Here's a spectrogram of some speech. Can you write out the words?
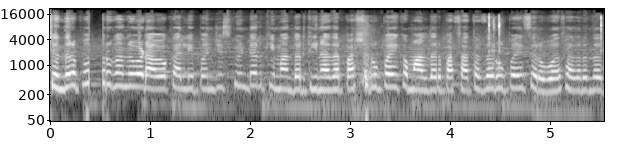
चंद्रपूर गंजवड अवकाली पंचवीस क्विंटल किमान दर तीन हजार पाचशे रुपये कमाल दर पाच सात हजार रुपये सर्वसाधारण दर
